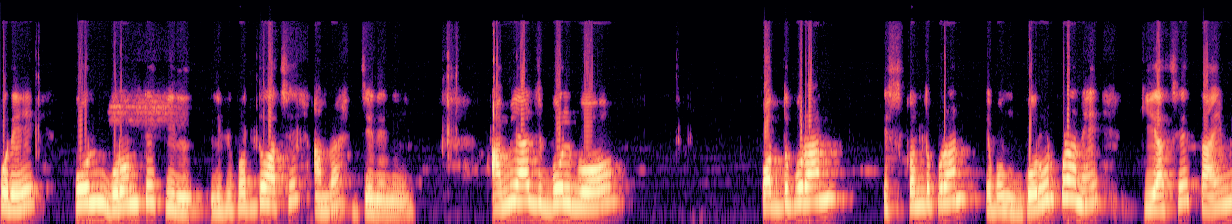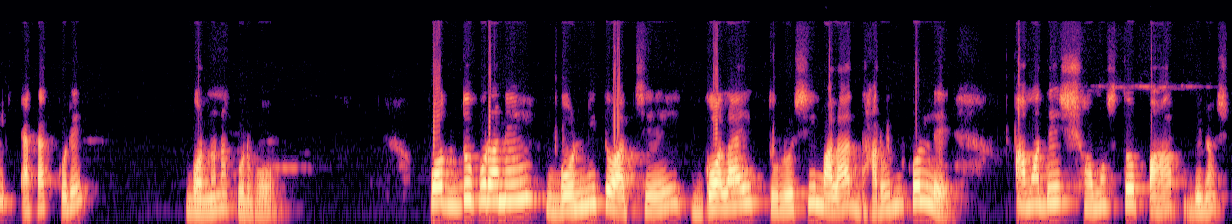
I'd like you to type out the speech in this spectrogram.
করে কোন গ্রন্থে কি লিপিবদ্ধ আছে আমরা জেনে নিই। আমি আজ বলব পদ্মপুরাণ স্কন্দ পুরাণ এবং গরুর পুরাণে কি আছে তাই আমি এক এক করে বর্ণনা করব। পদ্ম পুরাণে বর্ণিত আছে, গলায় তুলসী মালা ধারণ করলে আমাদের সমস্ত পাপ বিনষ্ট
